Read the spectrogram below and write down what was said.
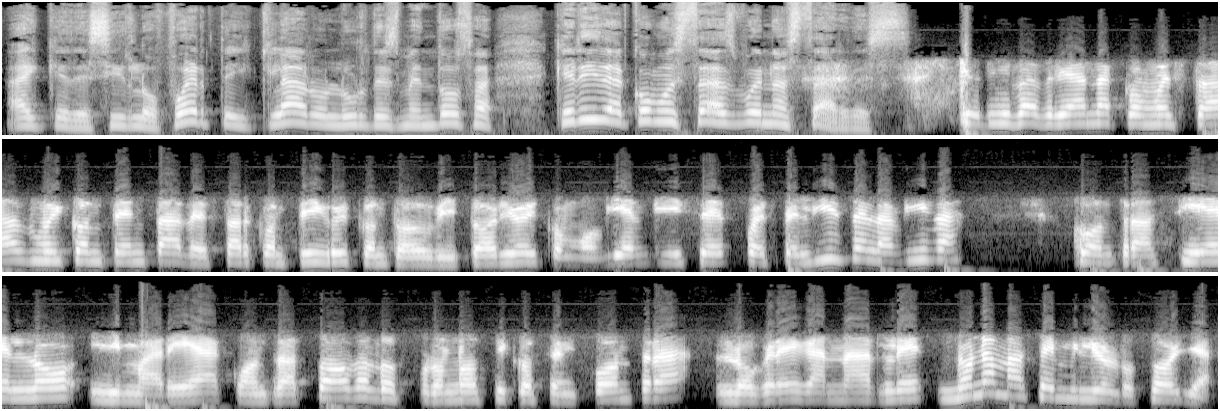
hay que decirlo fuerte y claro, Lourdes Mendoza. Querida, ¿cómo estás? Buenas tardes. Querida Adriana, ¿cómo estás? Muy contenta de estar contigo y con tu auditorio y como bien dices, pues feliz de la vida. Contra cielo y marea, contra todos los pronósticos en contra, logré ganarle no nada más a Emilio Lozoya,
